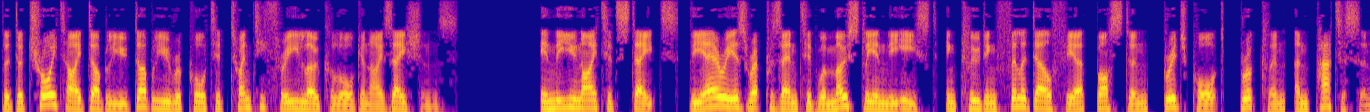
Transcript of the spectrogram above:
the Detroit IWW reported 23 local organizations. In the United States, the areas represented were mostly in the East, including Philadelphia, Boston, Bridgeport, Brooklyn, and Paterson,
